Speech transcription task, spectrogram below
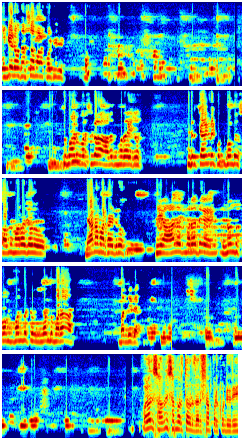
ಹಂಗೆ ನಾವು ದರ್ಶನ ಮಾಡಕ್ ಹೊಟ್ಟಿದೀವಿ ಸುಮಾರು ವರ್ಷಗಳ ಆಲದ ಮರ ಇದು. ಇದ್ರ ಕೆಳಗಡೆ ಕುತ್ಕೊಂಡು ಸ್ವಾಮಿ ಮಹಾರಾಜ್ ಅವರು ಧ್ಯಾನ ಮಾಡ್ತಾ ಇದ್ರು. ಈ ಆಲದ ಮರದೇ ಇನ್ನೊಂದು ಕೊಂಬ್ ಬಂದ್ಬಿಟ್ಟು ಇನ್ನೊಂದು ಮರ ಬಂದಿದೆ. ಒಳಗೆ ಸ್ವಾಮಿ ಸಮರ್ಥ ಅವ್ರ ದರ್ಶನ ಪಡ್ಕೊಂಡಿವ್ರಿ.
